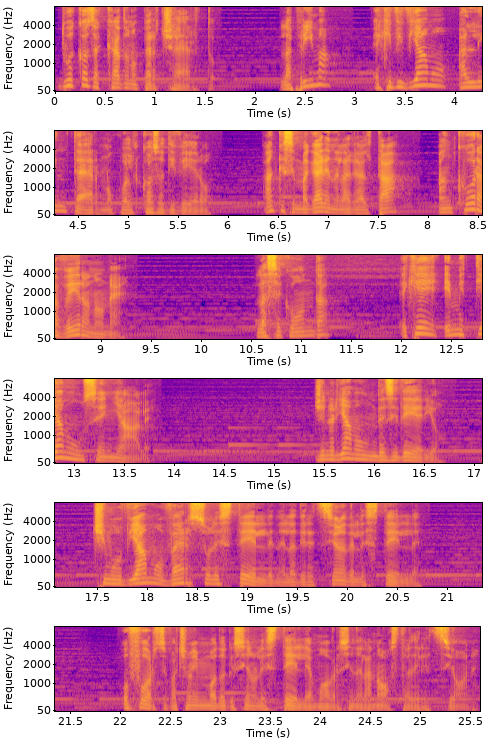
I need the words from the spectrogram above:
due cose accadono per certo. La prima è che viviamo all'interno qualcosa di vero, anche se magari nella realtà ancora vera non è. La seconda è che emettiamo un segnale, generiamo un desiderio, ci muoviamo verso le stelle, nella direzione delle stelle, o forse facciamo in modo che siano le stelle a muoversi nella nostra direzione.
